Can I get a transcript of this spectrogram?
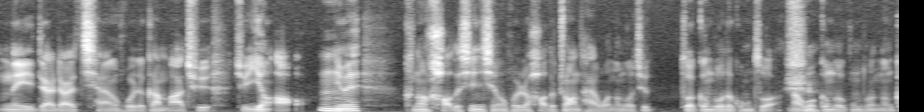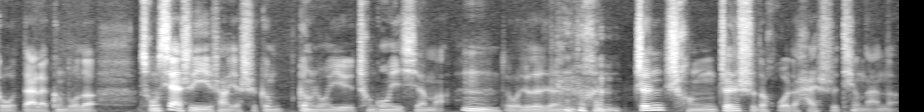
那一点点钱或者干嘛去去硬熬，因为可能好的心情或者好的状态，我能够去做更多的工作，那我更多工作能给我带来更多的，从现实意义上也是更更容易成功一些嘛。嗯，对，我觉得人很真诚、真实的活着还是挺难的。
